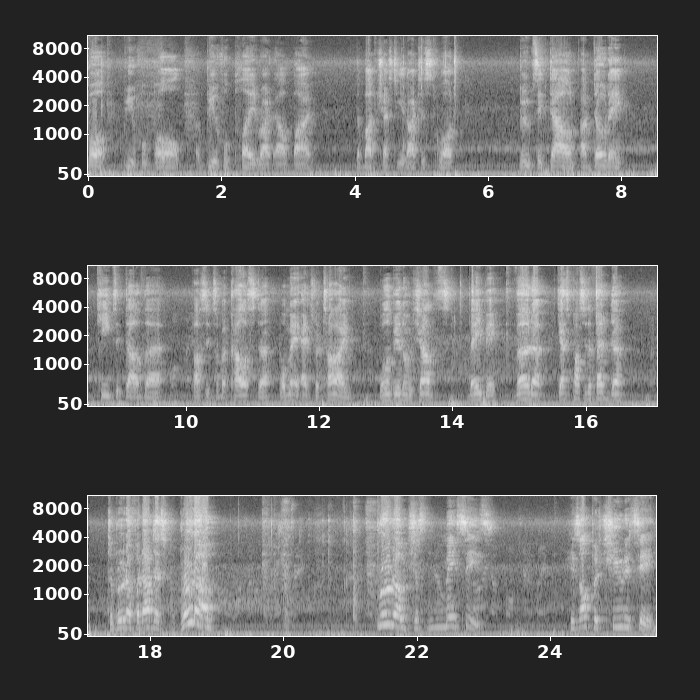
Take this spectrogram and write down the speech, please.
But beautiful ball, a beautiful play right now by the Manchester United squad. Boots it down, and Andone keeps it down there. Pass it to McAllister. One minute extra time. Will there be another chance? Maybe. Werner gets past the defender to Bruno Fernandes. Bruno! Bruno just misses his opportunity.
